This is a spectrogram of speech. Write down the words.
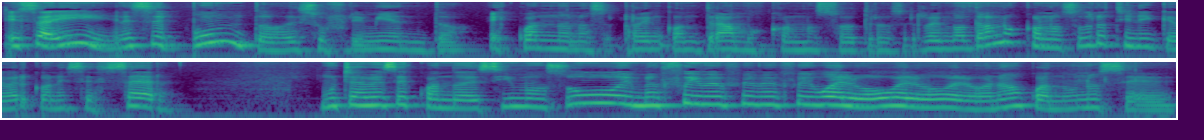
Es ahí, en ese punto de sufrimiento, es cuando nos reencontramos con nosotros. Reencontrarnos con nosotros tiene que ver con ese ser. Muchas veces cuando decimos, uy, me fui, me fui, me fui, vuelvo, vuelvo, vuelvo, ¿no? Cuando uno se,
